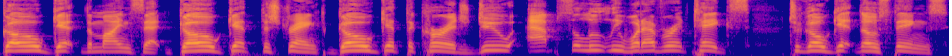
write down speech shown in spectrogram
Go get the mindset. Go get the strength. Go get the courage. Do absolutely whatever it takes to go get those things.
